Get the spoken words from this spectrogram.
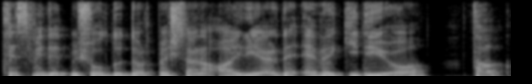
Tespit etmiş olduğu 4-5 tane ayrı yerde eve gidiyor. Tak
